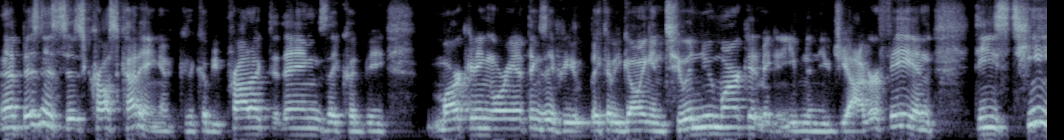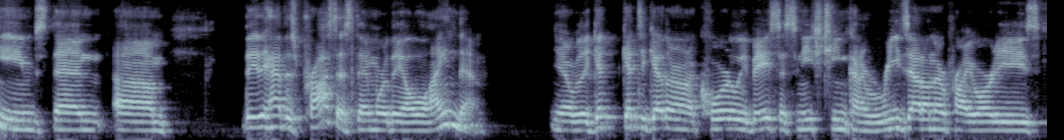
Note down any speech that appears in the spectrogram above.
and that business is cross cutting. It could be product things, they could be marketing oriented things. They could, be, they could be going into a new market, making even a new geography. And these teams then um, they, they have this process then where they align them you know, where they get get together on a quarterly basis, and each team kind of reads out on their priorities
